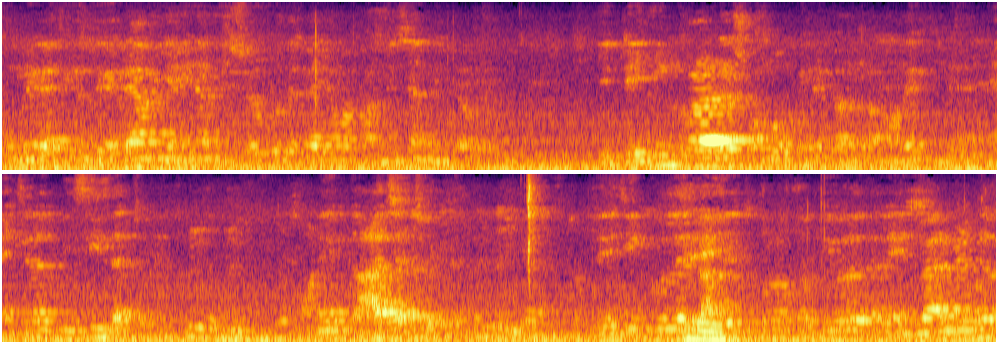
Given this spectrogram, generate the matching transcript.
কমে গেছে কিন্তু এটা আমি জানি না বিশ্বপ্রদের কাছে আমার পারমিশন নিতে হবে। যে ড্রেজিং করাটা সম্ভব কিনা কারণ অনেক ন্যাচারাল আছে। হুম। অনেক গাছ আছে ড্রেজিং করলে তাদের কোনো ক্ষতি হলে তাহলে এনভায়রনমেন্টাল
